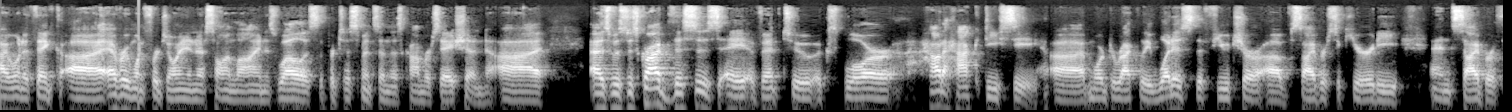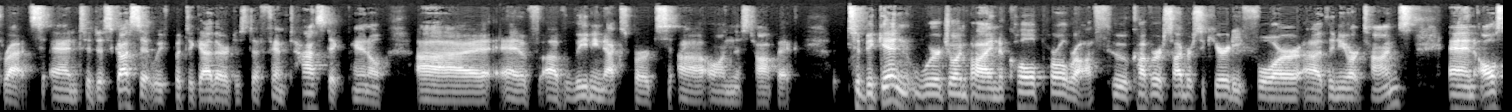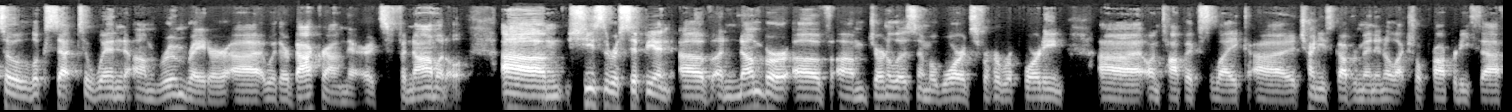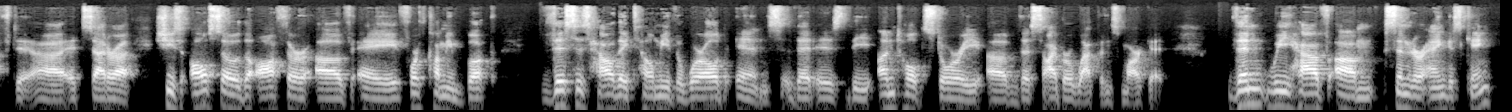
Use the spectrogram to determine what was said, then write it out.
I want to thank uh, everyone for joining us online as well as the participants in this conversation. Uh, as was described, this is a event to explore how to hack DC uh, more directly. What is the future of cybersecurity and cyber threats? And to discuss it, we've put together just a fantastic panel uh, of, of, leading experts uh, on this topic. To begin, we're joined by Nicole Perlroth, who covers cybersecurity for uh, the New York Times and also looks set to win um, Room Rater uh, with her background there. It's phenomenal. Um, she's the recipient of a number of um, journalism awards for her reporting uh, on topics like uh, Chinese government, intellectual property theft, uh, etc. She's also the author of a forthcoming book. This is how they tell me the world ends. That is the untold story of the cyber weapons market. Then we have um, Senator Angus King,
